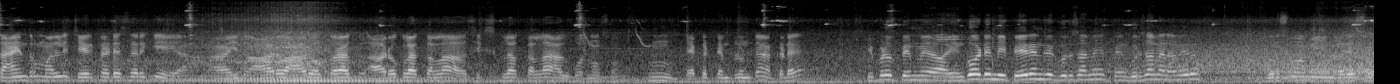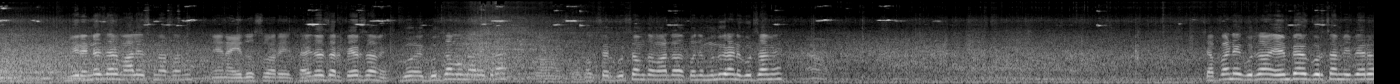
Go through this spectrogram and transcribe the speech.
సాయంత్రం మళ్ళీ చీకటి పడేసరికి ఐదు ఆరు ఆరు ఓ క్లాక్ ఆరు ఓ క్లాక్ కల్లా సిక్స్ క్లాక్ కల్లా ఆగిపోతున్నాం స్వామి. ఎక్కడ టెంపుల్ ఉంటే అక్కడే. ఇప్పుడు ఇంకోటి మీ పేరేంటి గురుస్వామి? గురుస్వామేనా మీరు? గురుస్వామి నరేష్ స్వామి. మీరు ఎన్నోసారి మాలేసుకున్నారు స్వామి? నేను ఐదో స్వారి ఐదో సార్ పేరు స్వామి. గురుస్వామి ఉన్నారు ఇక్కడ. ఒకసారి గురుస్వామితో మాట్లాడ కొంచెం ముందుకు రండి గురుస్వామి. చెప్పండి గురుస్వామి ఏం పేరు గురుస్వామి మీ పేరు?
